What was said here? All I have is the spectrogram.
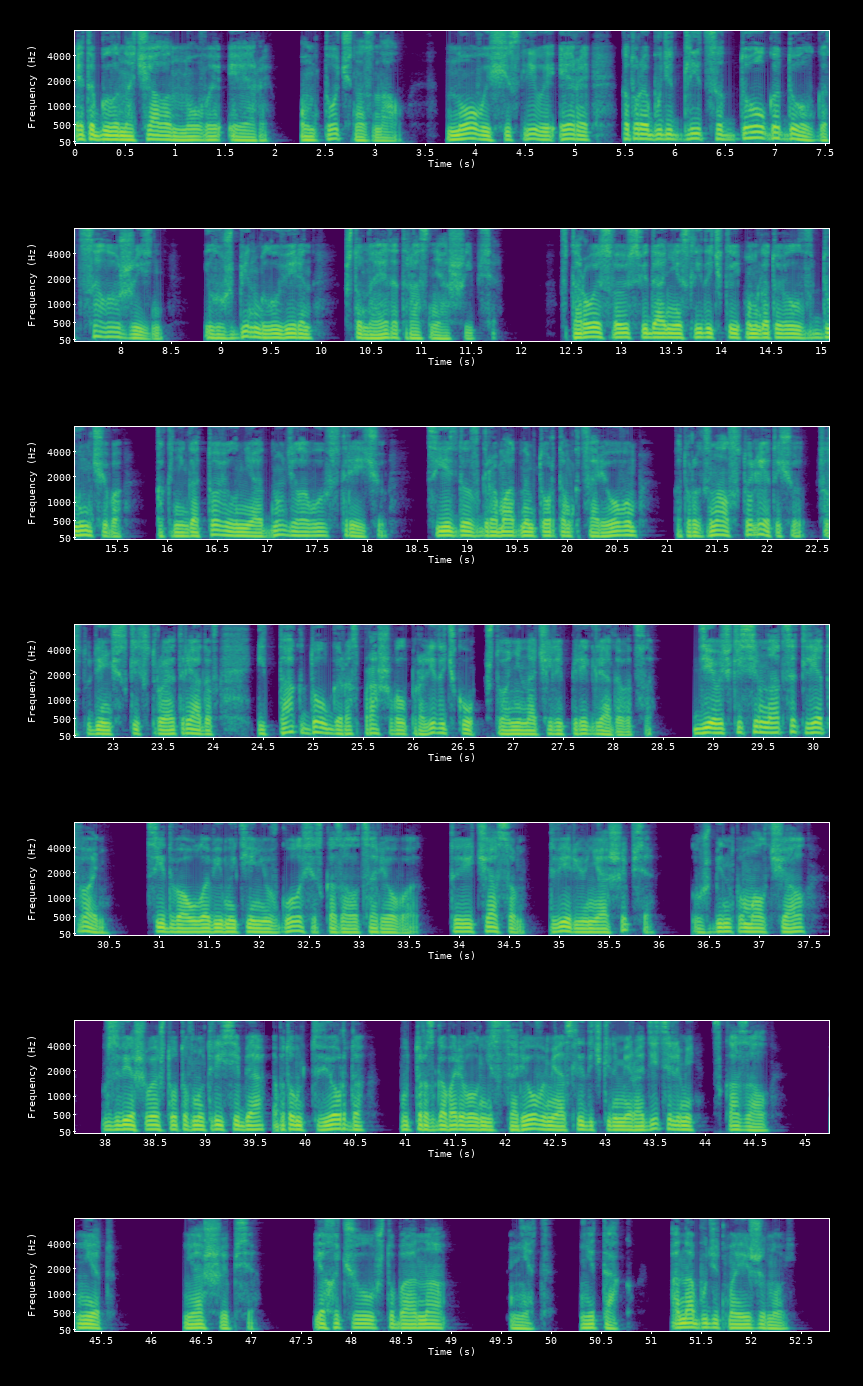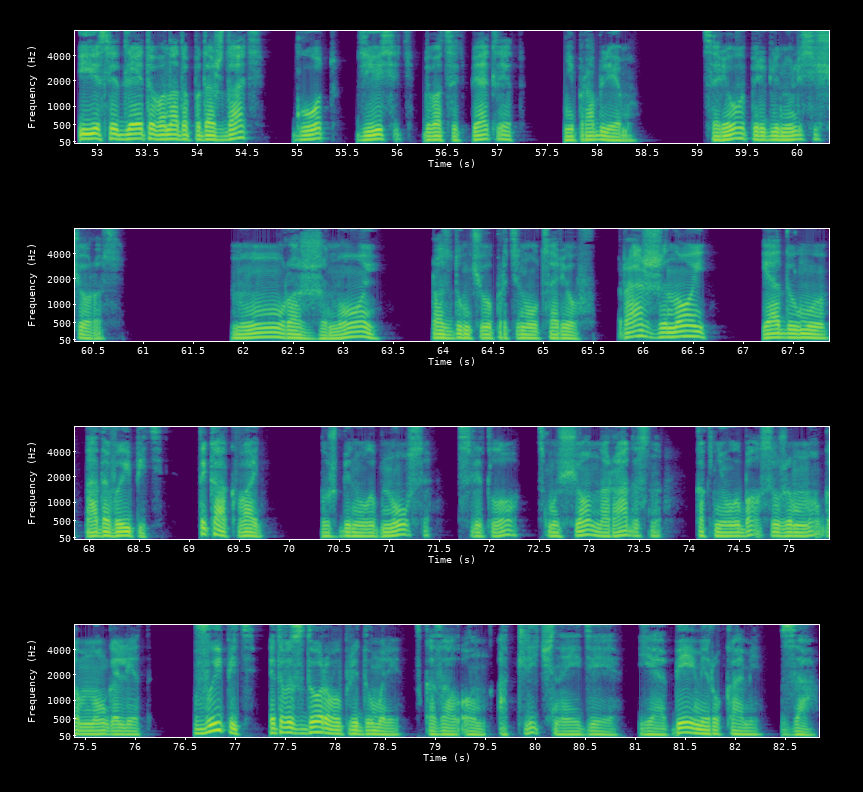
Это было начало новой эры. Он точно знал. Новой счастливой эры, которая будет длиться долго-долго, целую жизнь. И Лужбин был уверен, что на этот раз не ошибся. Второе свое свидание с Лидочкой он готовил вдумчиво, как не готовил ни одну деловую встречу. Съездил с громадным тортом к Царевым, которых знал сто лет еще со студенческих стройотрядов, и так долго расспрашивал про Лидочку, что они начали переглядываться. «Девочке семнадцать лет, Вань», — с едва уловимой тенью в голосе сказала Царева. «Ты часом дверью не ошибся?» Лужбин помолчал, взвешивая что-то внутри себя, а потом твердо, будто разговаривал не с Царевыми, а с Лидочкиными родителями, сказал «Нет, не ошибся. Я хочу, чтобы она...» «Нет, не так. Она будет моей женой. И если для этого надо подождать, год, десять, двадцать пять лет, не проблема». Царевы переглянулись еще раз. «Ну, раз женой...» — раздумчиво протянул Царев. «Раз женой, я думаю, надо выпить. Ты как, Вань?» Лужбин улыбнулся, светло, смущенно, радостно, как не улыбался уже много-много лет. «Выпить? Это вы здорово придумали», — сказал он. «Отличная идея. Я обеими руками за».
